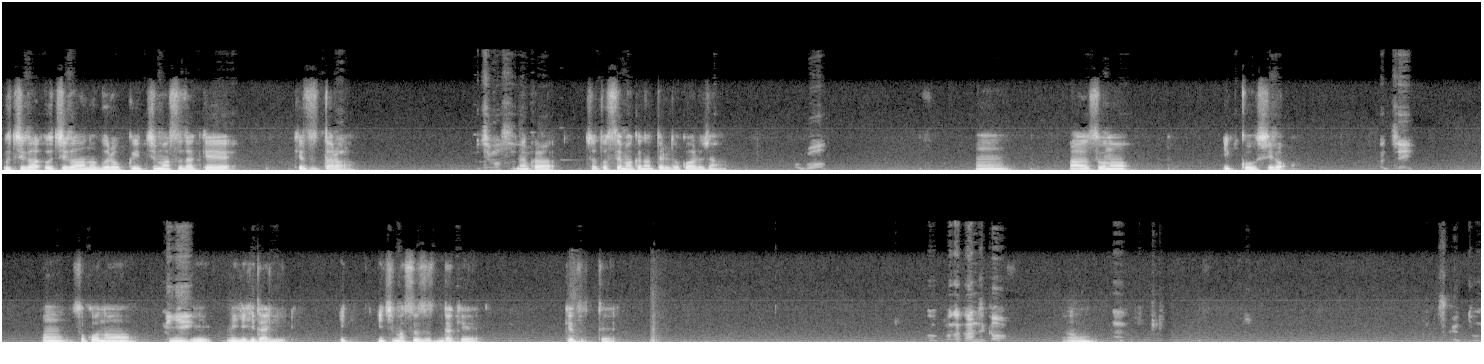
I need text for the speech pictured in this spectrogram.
内側、内側のブロック1マスだけ削ったら、打ちますなんか、ちょっと狭くなってるとこあるじゃん。ここ？うん。あ、その、1個後ろ。こっち？うん、そこの、右？右、右左、い1マスずだけ削って、あこんな感じかうん。作っとんい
